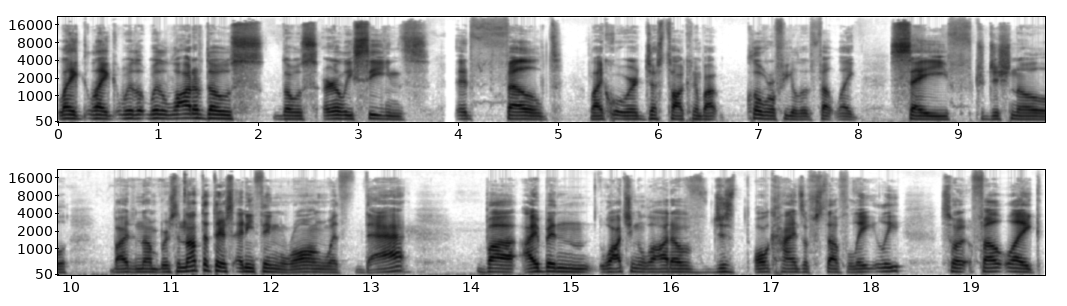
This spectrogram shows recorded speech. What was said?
like like with with a lot of those those early scenes, it felt like what we were just talking about Cloverfield. It felt like safe, traditional, by the numbers, and not that there's anything wrong with that. But I've been watching a lot of just all kinds of stuff lately, so it felt like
